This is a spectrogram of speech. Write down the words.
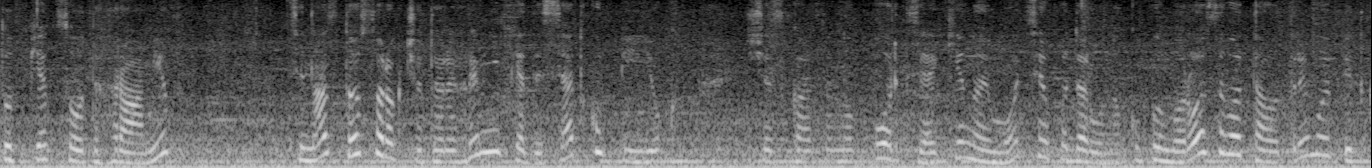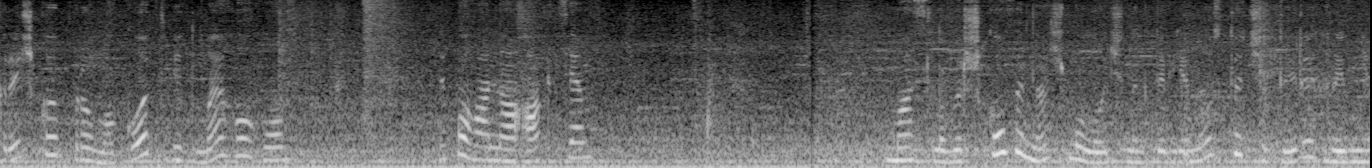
Тут 500 грамів. Ціна 144 гривні 50 копійок. Ще сказано, порція кіноемоція подарунок. Купи морозиво та отримуй під кришкою промокод від Мегого. Непогана акція. Масло вершкове наш молочник 94 гривні.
